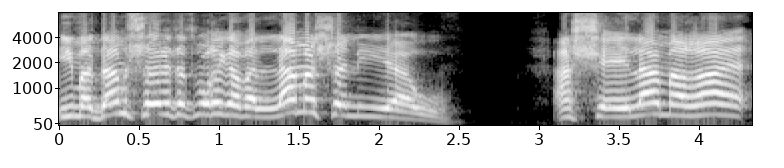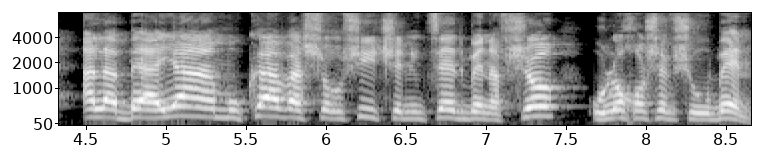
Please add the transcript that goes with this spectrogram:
אם אדם שואל את עצמו, רגע, אבל למה שאני אהיה אהוב? השאלה מראה על הבעיה העמוקה והשורשית שנמצאת בנפשו, הוא לא חושב שהוא בן.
